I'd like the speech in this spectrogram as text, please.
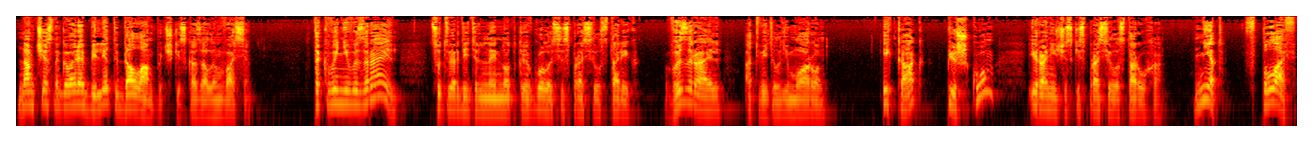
«Нам, честно говоря, билеты до лампочки», – сказал им Вася. «Так вы не в Израиль?» – с утвердительной ноткой в голосе спросил старик. «В Израиль», – ответил ему Арон. «И как? Пешком?» – иронически спросила старуха. «Нет, вплавь»,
